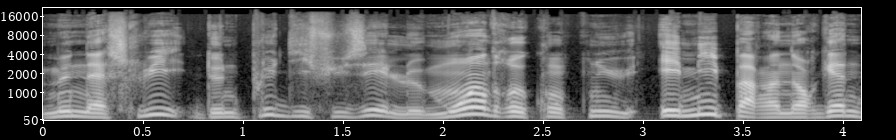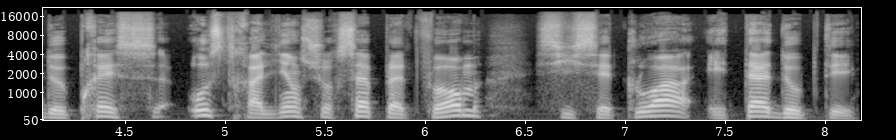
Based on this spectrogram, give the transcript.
menace lui de ne plus diffuser le moindre contenu émis par un organe de presse australien sur sa plateforme si cette loi est adoptée.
